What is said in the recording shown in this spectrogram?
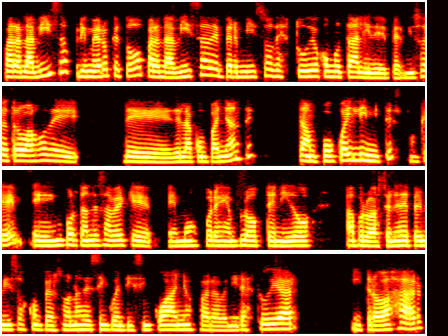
Para la visa, primero que todo, para la visa de permiso de estudio como tal y de permiso de trabajo de, del acompañante, tampoco hay límites, ¿ok? Es importante saber que hemos, por ejemplo, obtenido aprobaciones de permisos con personas de 55 años para venir a estudiar y trabajar.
